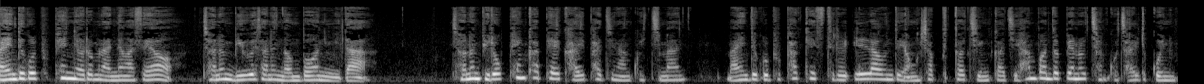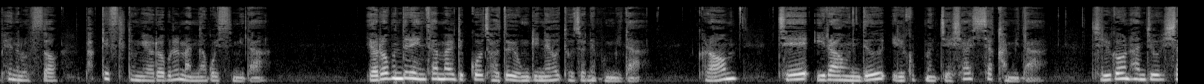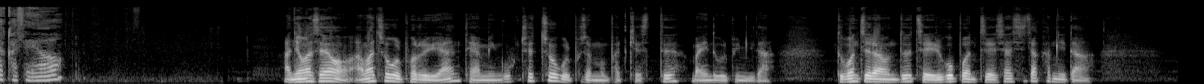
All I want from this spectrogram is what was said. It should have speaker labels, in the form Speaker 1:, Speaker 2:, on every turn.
Speaker 1: 마인드 골프 팬 여러분 안녕하세요. 저는 미국에 사는 넘버원입니다. 저는 비록 팬카페에 가입하진 않고 있지만 마인드 골프 팟캐스트를 1라운드 영샷부터 지금까지 한 번도 빼놓지 않고 잘 듣고 있는 팬으로서 팟캐스트를 통해 여러분을 만나고 있습니다. 여러분들의 인사말 듣고 저도 용기 내어 도전해 봅니다. 그럼 제 2라운드 일곱 번째 샷 시작합니다. 즐거운 한 주 시작하세요.
Speaker 2: 안녕하세요. 아마추어 골퍼를 위한 대한민국 최초 골프 전문 팟캐스트 마인드 골프입니다. 두 번째 라운드 제 일곱 번째 샷 시작합니다.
